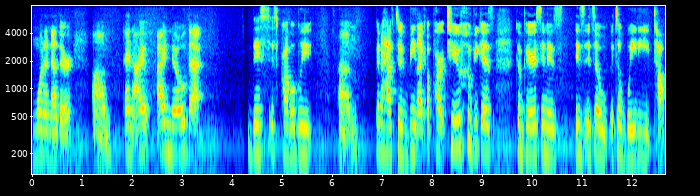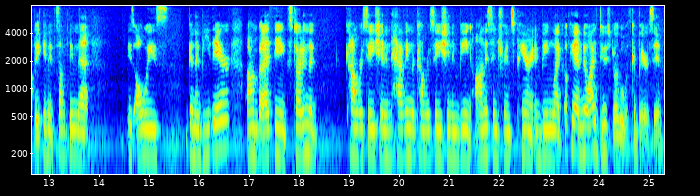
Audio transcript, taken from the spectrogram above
one another. Um, and I, I know that this is probably um, gonna have to be like a part two because comparison is is it's a it's a weighty topic and it's something that is always gonna be there. Um, but I think starting the conversation and having the conversation and being honest and transparent and being like, okay, I know I do struggle with comparison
